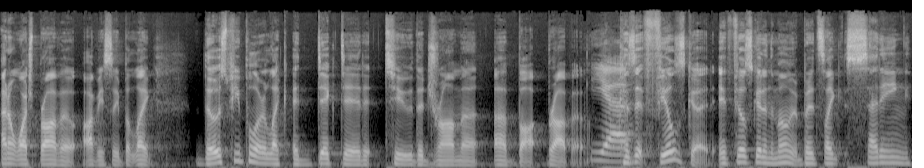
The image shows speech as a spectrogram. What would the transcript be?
I don't watch Bravo, obviously, but like those people are like addicted to the drama of Bravo. Yeah. Because it feels good. It feels good in the moment, but it's like setting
